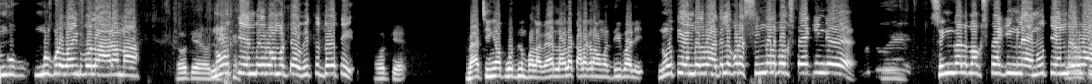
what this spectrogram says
உங்களுக்கு கூட வாங்கிட்டு போலாம் ஆராமா ஓகே. நூத்தி எண்பது ரூபா மட்டும் வித் தோத்தி. ஓகே. மேட்சிங்கா போட்டுன்னு போலாம். வேற லெவல கலக்கலாம் உங்க தீபாவளி. நூத்தி எண்பது ரூபா. அதுல கூட single box packing single box பேக்கிங்ல நூத்தி எண்பது ரூபா.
